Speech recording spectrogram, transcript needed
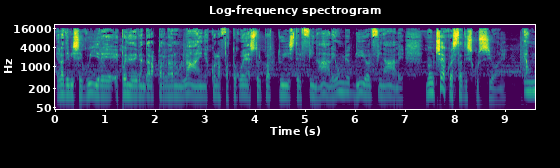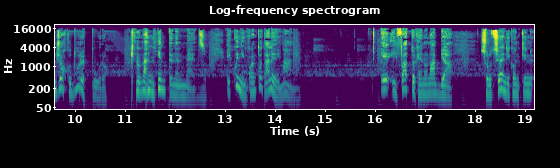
e la devi seguire e poi ne devi andare a parlare online e quello ha fatto questo, il plot twist, il finale, oh mio dio, il finale. Non c'è questa discussione, è un gioco duro e puro che non ha niente nel mezzo e quindi in quanto tale rimane. E il fatto che non abbia soluzione di, continu-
